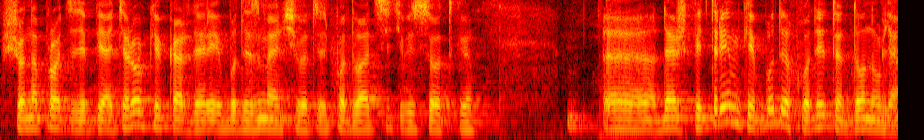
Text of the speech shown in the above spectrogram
що на протязі 5 років кожен рік буде зменшуватись по 20% е, держпідтримки, буде ходити до нуля.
